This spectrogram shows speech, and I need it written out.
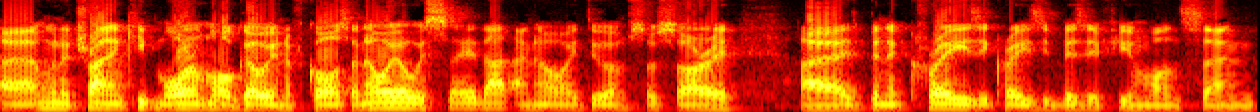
uh, I'm going to try and keep more and more going, of course. I know I always say that. I know I do. I'm so sorry. Uh, it's been a crazy, crazy busy few months and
